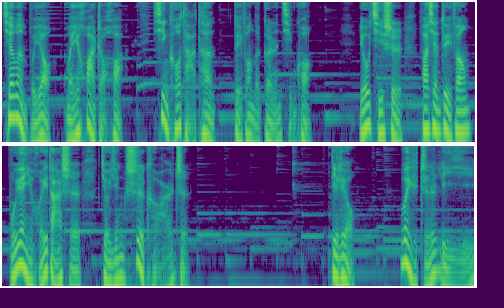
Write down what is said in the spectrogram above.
千万不要没话找话。信口打探对方的个人情况，尤其是发现对方不愿意回答时，就应适可而止。第六，位置礼仪，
